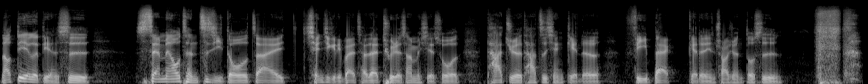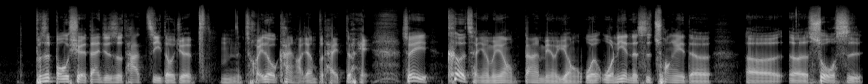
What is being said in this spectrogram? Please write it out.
然后第二个点是 Sam Elton 自己都在前几个礼拜才在 Twitter 上面写说，他觉得他之前给的 feedback 给的 instruction 都是 不是 bullshit，但就是他自己都觉得，嗯，回头看好像不太对。所以课程有没有用？当然没有用。我我念的是创业的呃呃硕士，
